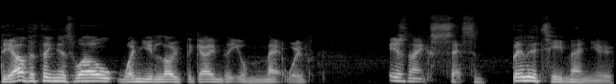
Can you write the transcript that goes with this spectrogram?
The other thing as well, when you load the game that you're met with, is an accessibility menu.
